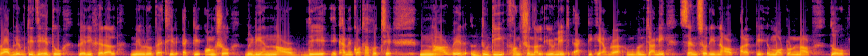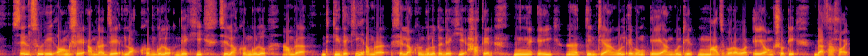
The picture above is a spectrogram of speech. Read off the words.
প্রবলেমটি যেহেতু পেরিফেরাল নিউরোপ্যাথির একটি অংশ, মিডিয়ান নার্ভ দিয়ে এখানে কথা হচ্ছে। নার্ভের দুটি ফাংশনাল ইউনিট, একটিকে আমরা জানি সেন্সরি নার্ভ আর একটি মোটর নার্ভ। তো সেন্সরি অংশে আমরা যে লক্ষণগুলো দেখি, সেই লক্ষণগুলো আমরা কি দেখি? আমরা সেই লক্ষণগুলোতে দেখি হাতের এই তিনটি আঙ্গুল এবং এই আঙ্গুলটির মাঝ বরাবর এই অংশটি ব্যথা হয়।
